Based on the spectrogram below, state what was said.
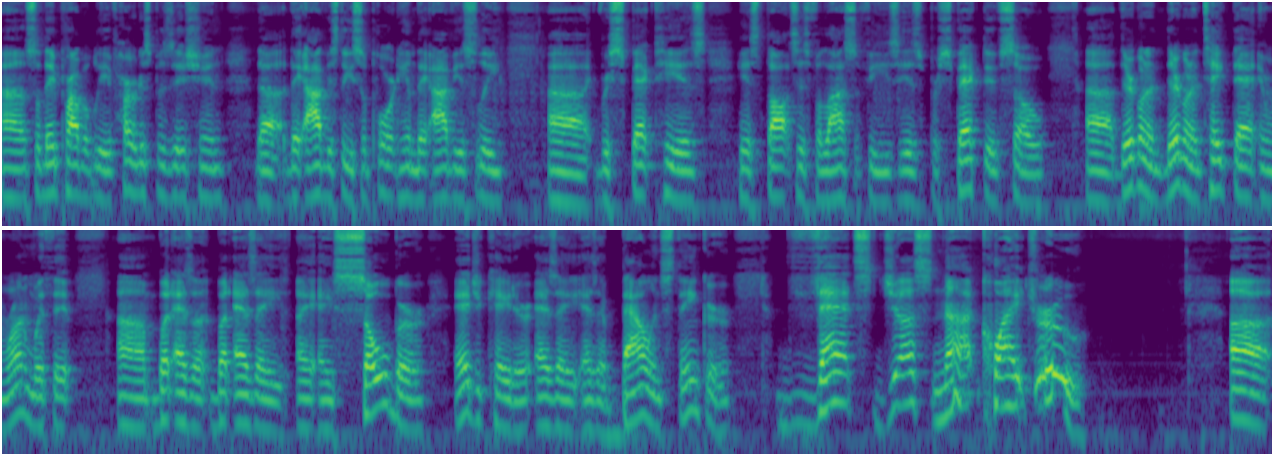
Uh, so they probably have heard his position. they obviously support him. They obviously uh, respect his his thoughts, his philosophies, his perspective. So uh, they're gonna they're gonna take that and run with it. Um, but as a but as a, a, a sober educator, as a as a balanced thinker, that's just not quite true. Uh,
